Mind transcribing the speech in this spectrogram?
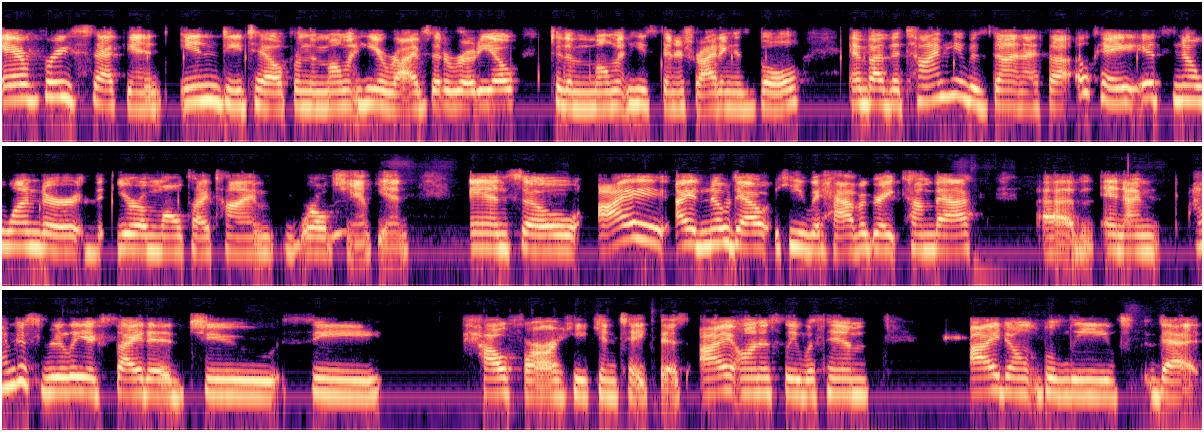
every second in detail from the moment he arrives at a rodeo to the moment he's finished riding his bull. And by the time he was done, I thought, okay, it's no wonder you're a multi-time world champion. And so I, I had no doubt he would have a great comeback. Um, and I'm, I'm just really excited to see how far he can take this. I honestly, with him, I don't believe that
